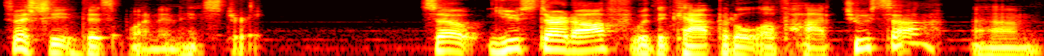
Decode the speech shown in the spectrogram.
especially at this point in history. So you start off with the capital of Hattusa. Um,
